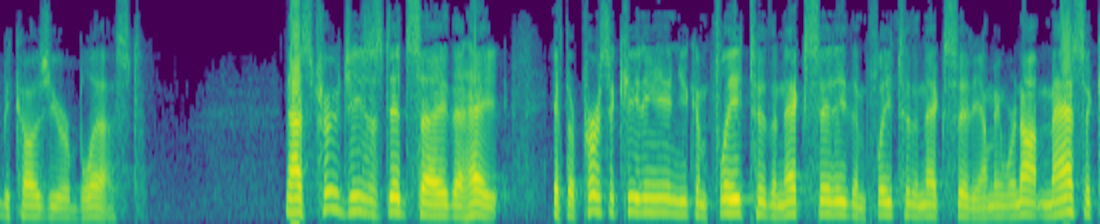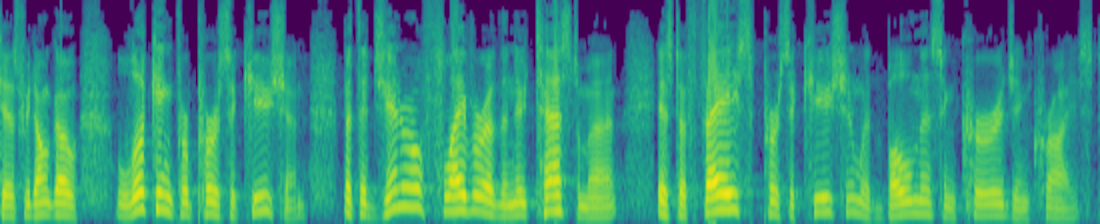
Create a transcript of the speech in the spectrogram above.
because you're blessed. Now, it's true, Jesus did say that, hey, if they're persecuting you and you can flee to the next city, then flee to the next city. I mean, we're not masochists. We don't go looking for persecution. But the general flavor of the New Testament is to face persecution with boldness and courage in Christ.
